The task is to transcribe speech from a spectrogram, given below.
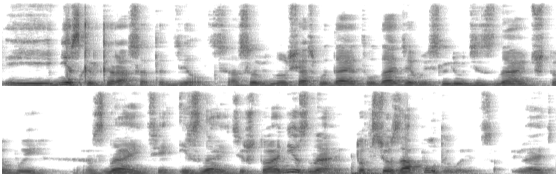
и несколько раз это делать. Особенно, ну, сейчас мы до этого дойдем. Если люди знают, что вы знаете и знаете, что они знают, то все запутывается. Понимаете?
